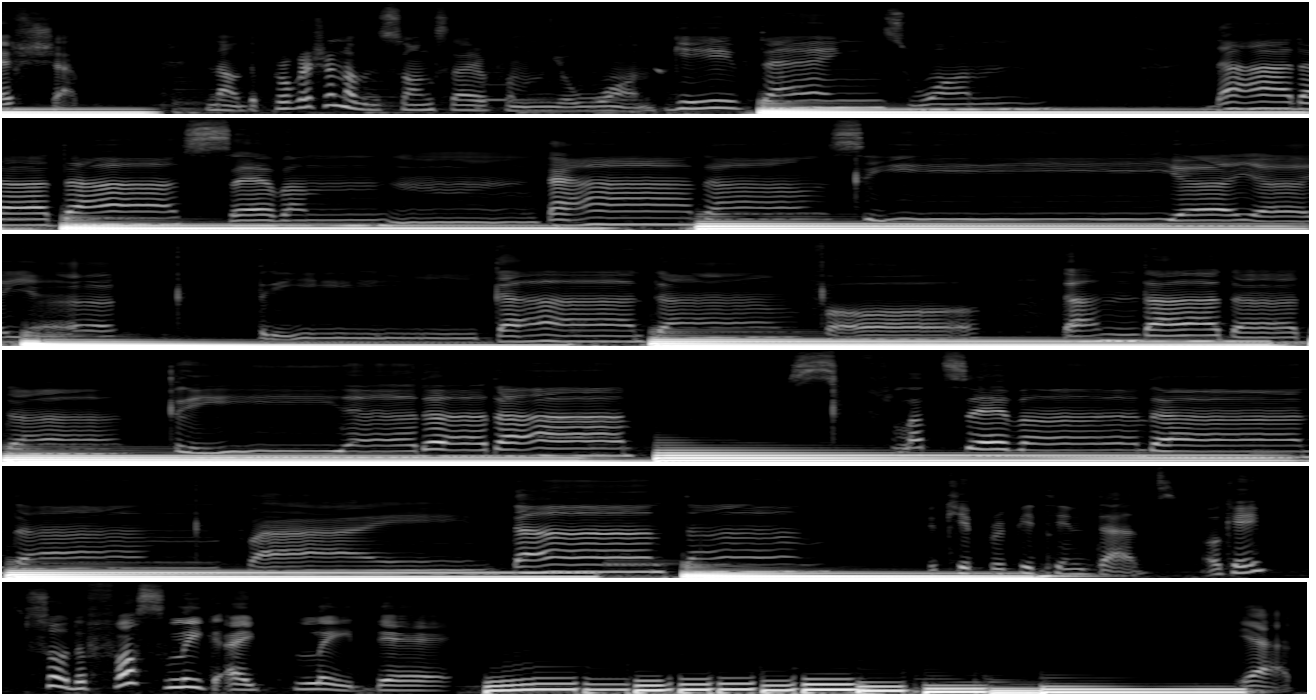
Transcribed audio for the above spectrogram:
F sharp. Now the progression of the song started from your one. Give thanks one. Da da da seven. Da okay? So the first lick I played there, yeah.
